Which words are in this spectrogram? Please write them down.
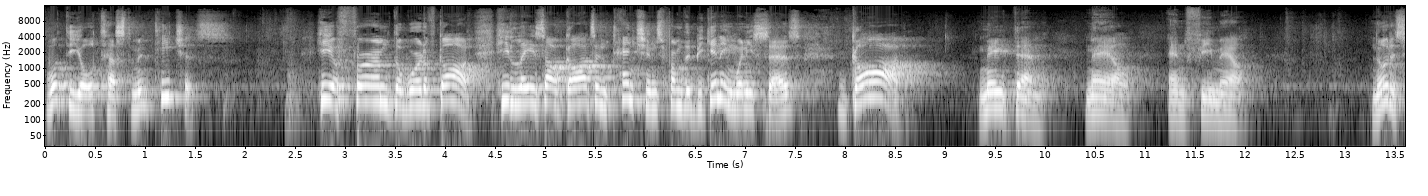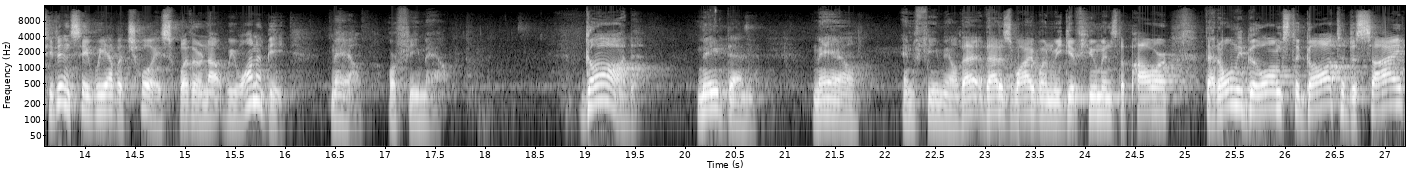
what the Old Testament teaches. He affirmed the Word of God. He lays out God's intentions from the beginning when he says, God made them male and female. Notice he didn't say we have a choice whether or not we want to be male or female. God made them male and female. That, that is why when we give humans the power that only belongs to God to decide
